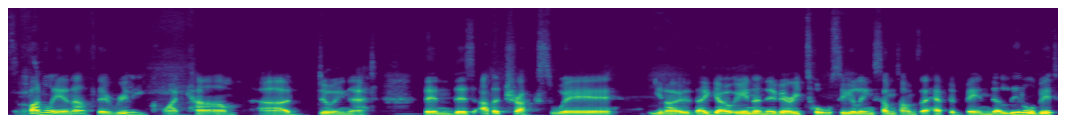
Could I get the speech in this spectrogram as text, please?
funnily enough they're really quite calm uh, doing that then there's other trucks where you know they go in and they're very tall ceilings sometimes they have to bend a little bit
